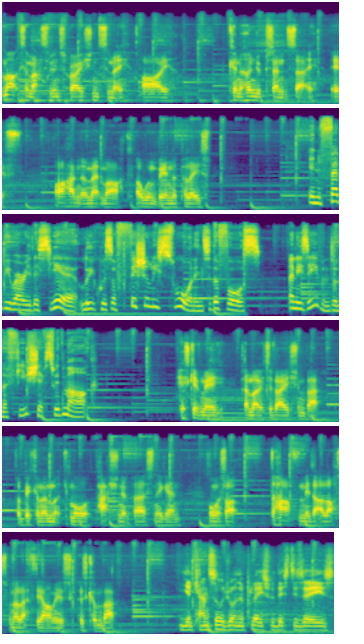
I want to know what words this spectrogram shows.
Mark's a massive inspiration to me. I can 100% say if I hadn't have met Mark, I wouldn't be in the police. In February this year, Luke was officially sworn into the force, and he's even done a few shifts with Mark. It's given me a motivation back. I've become a much more passionate person again. Almost like the half of me that I lost when I left the army has, has come back. You can still join the police with this disease.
